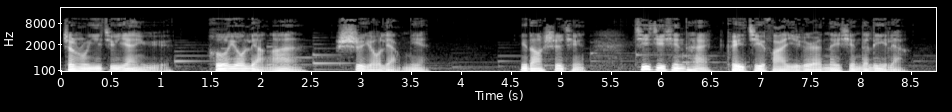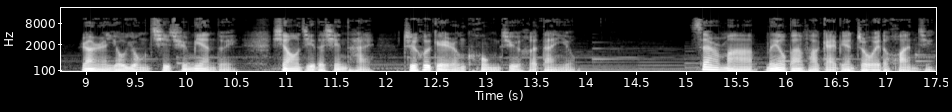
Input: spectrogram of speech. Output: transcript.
正如一句谚语：“河有两岸，事有两面。”遇到事情，积极心态可以激发一个人内心的力量，让人有勇气去面对；消极的心态只会给人恐惧和担忧。塞尔玛没有办法改变周围的环境。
